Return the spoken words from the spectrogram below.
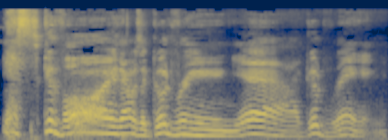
Yes, good boy. That was a good ring. Yeah, good ring.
